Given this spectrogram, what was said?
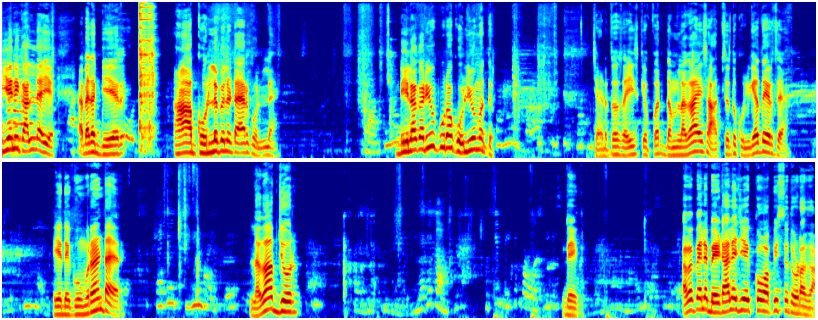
ये निकाल ले, ये। अबे तो गेयर हाँ आप खोल ले, पहले टायर खोल ले। ढीला करियो, पूरा खोलियो मत। चढ़ तो सही, इसके ऊपर दम लगा, इस हाथ से तो खुल गया देर से। ये देख, घूम रहा है टायर? लगा अब ज़ोर। देख, अबे पहले बैठा ले जेब को वापस से थोड़ा सा।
